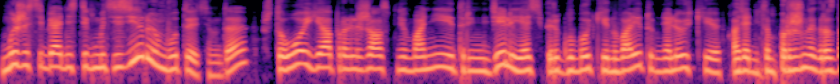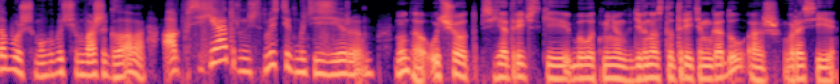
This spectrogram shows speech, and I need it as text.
мы же себя не стигматизируем вот этим, да? Что, ой, я пролежал с пневмонией три недели, я теперь глубокий инвалид, у меня легкие, хотя они там поражены гораздо больше могут быть, чем ваша голова. А к психиатру, значит, мы стигматизируем. Ну да, учет психиатрический был отменен в 93-м году аж в России,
